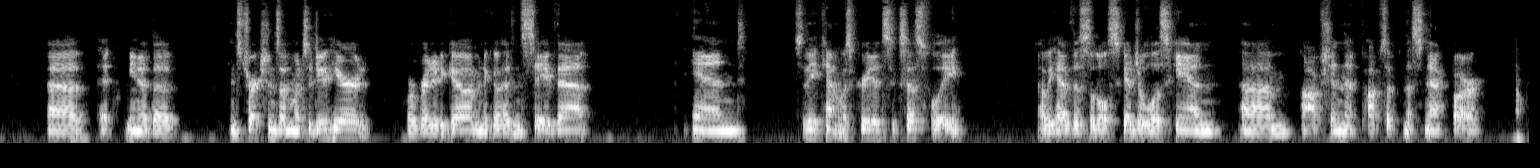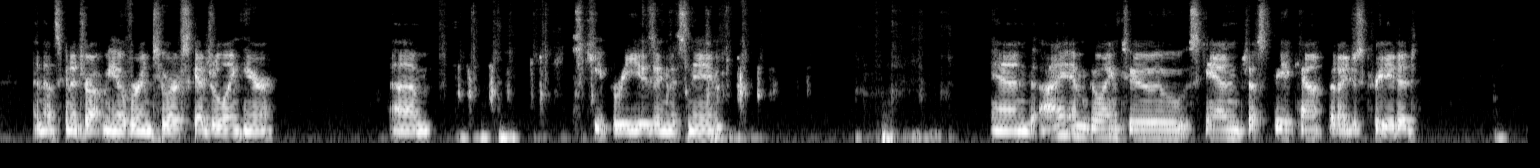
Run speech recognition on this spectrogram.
uh, you know, the instructions on what to do here. We're ready to go. I'm going to go ahead and save that. And So the account was created successfully. Uh, we have this little schedule a scan um, option that pops up in the snack bar. And that's going to drop me over into our scheduling here. Um, keep reusing this name. And I am going to scan just the account that I just created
